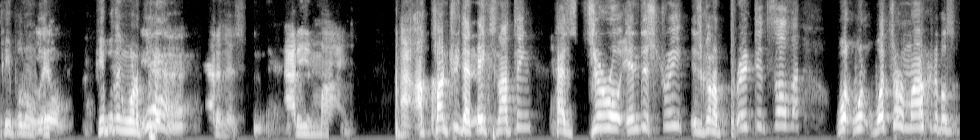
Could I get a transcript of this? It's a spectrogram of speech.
People don't realize. People think want to print yeah out of this, out of your mind. A, a country that makes nothing, has zero industry, is going to print itself. What, what what's our marketable?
